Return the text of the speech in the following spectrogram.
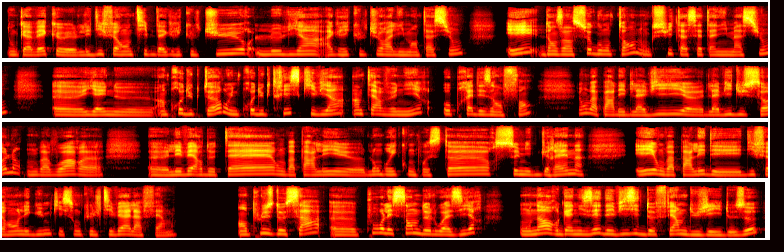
Donc, avec euh, les différents types d'agriculture, le lien agriculture-alimentation. Et dans un second temps, donc suite à cette animation, euh, il y a un producteur ou une productrice qui vient intervenir auprès des enfants. On va parler de la vie, euh, de la vie du sol. On va voir les vers de terre. On va parler lombricomposteur, semis de graines, et on va parler des différents légumes qui sont cultivés à la ferme. En plus de ça, pour les centres de loisirs, on a organisé des visites de ferme du GI2E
